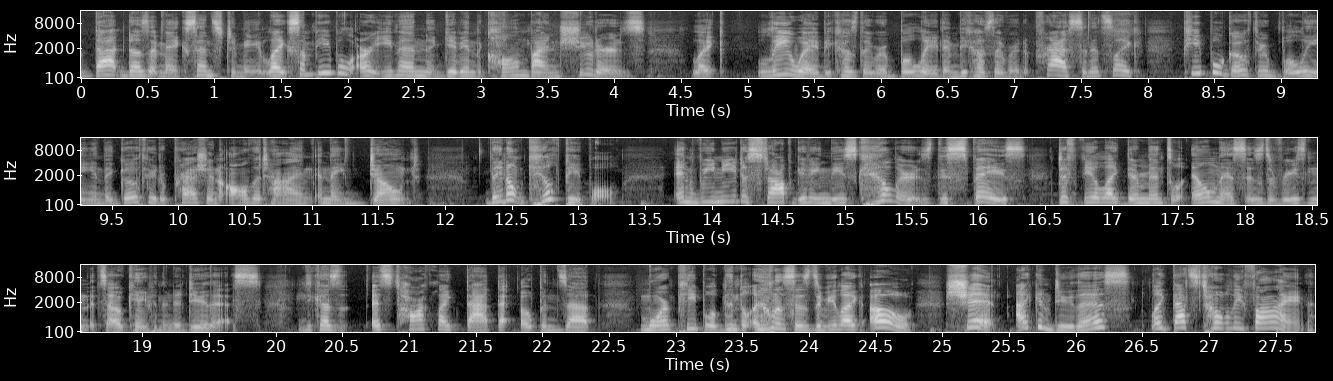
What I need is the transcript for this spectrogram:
that doesn't make sense to me. Like some people are even giving the Columbine shooters like leeway because they were bullied and because they were depressed. And it's like people go through bullying and they go through depression all the time and they don't they don't kill people. And we need to stop giving these killers the space to feel like their mental illness is the reason it's okay for them to do this. Because it's talk like that that opens up more people with mental illnesses to be like oh shit i can do this. Like that's totally fine.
